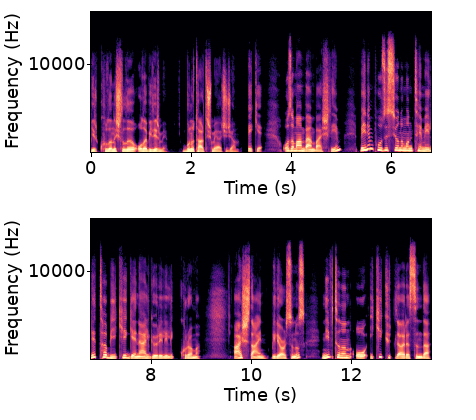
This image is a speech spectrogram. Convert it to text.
bir kullanışlılığı olabilir mi? Bunu tartışmaya açacağım. Peki, o zaman ben başlayayım. Benim pozisyonumun temeli tabii ki genel görelilik kuramı. Einstein biliyorsunuz, Newton'un o iki kütle arasında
